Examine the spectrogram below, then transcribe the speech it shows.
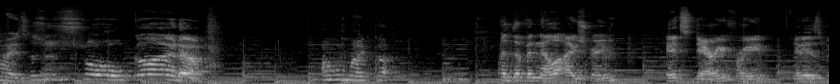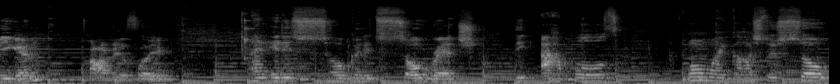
Guys, this is so good. Oh my god. And the vanilla ice cream, it's dairy free. It is vegan, obviously. And it is so good. It's so rich. The apples, oh my gosh, they're so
